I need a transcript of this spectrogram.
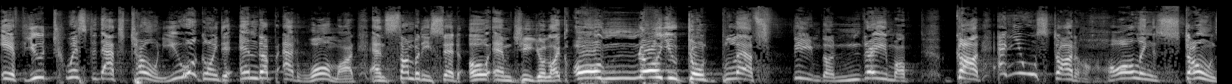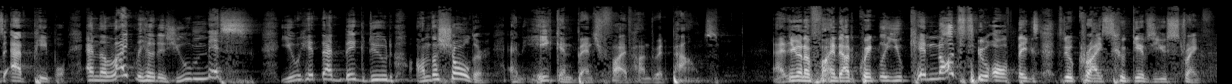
If you twist that tone, you are going to end up at Walmart and somebody said, OMG, you're like, oh no, you don't blaspheme the name of God. And you will start hauling stones at people. And the likelihood is you miss. You hit that big dude on the shoulder and he can bench 500 pounds. And you're going to find out quickly you cannot do all things through Christ who gives you strength.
